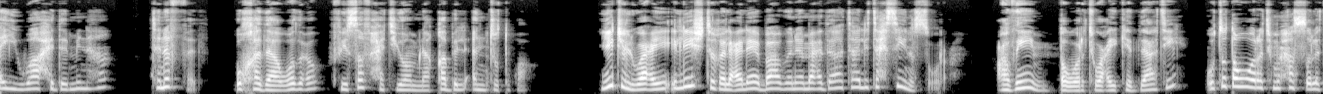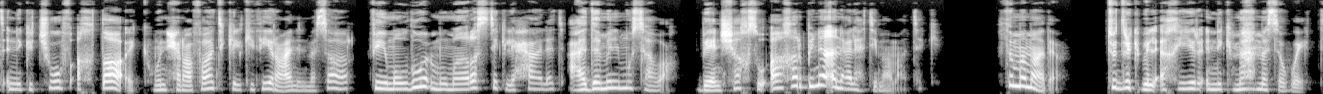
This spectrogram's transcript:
أي واحدة منها تنفذ وخذا وضعه في صفحة يومنا قبل أن تطوى. يجي الوعي اللي يشتغل عليه بعضنا مع ذاته لتحسين الصورة. عظيم طورت وعيك الذاتي وتطورت محصلة أنك تشوف أخطائك وانحرافاتك الكثيرة عن المسار في موضوع ممارستك لحالة عدم المساواة بين شخص وآخر بناء على اهتماماتك. ثم ماذا؟ تدرك بالأخير أنك مهما سويت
